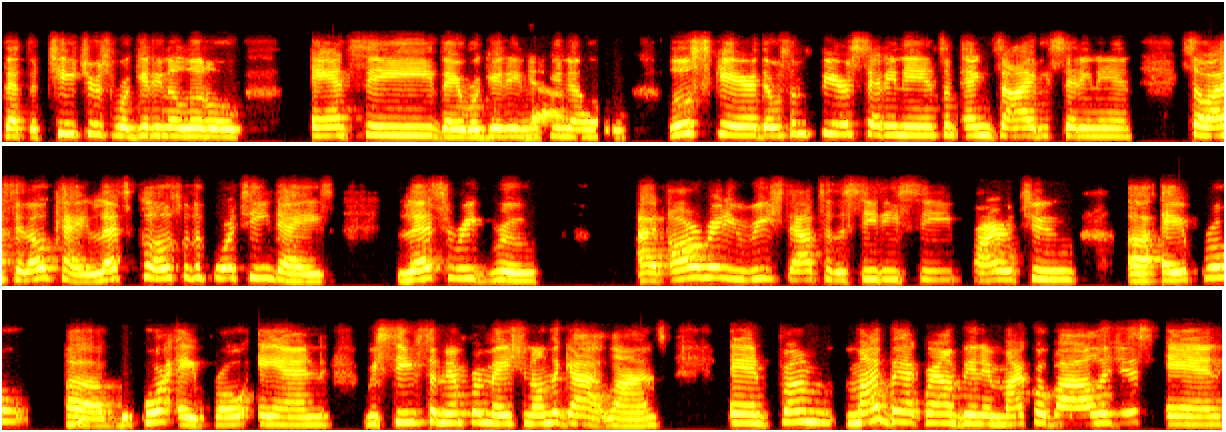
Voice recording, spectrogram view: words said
that the teachers were getting a little antsy. They were getting, Yeah. you know, a little scared. There was some fear setting in, some anxiety setting in. So I said, okay, let's close for the 14 days. Let's regroup. I'd already reached out to the CDC prior to uh, April, uh, before April, and received some information on the guidelines. And from my background being a microbiologist, and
